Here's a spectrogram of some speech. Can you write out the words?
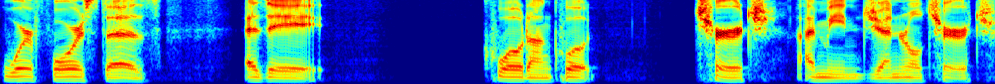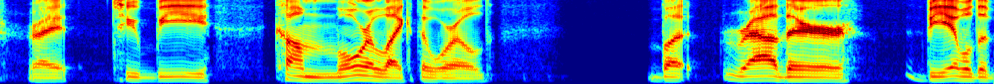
we're forced as as a quote unquote church i mean general church right to be come more like the world but rather be able to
